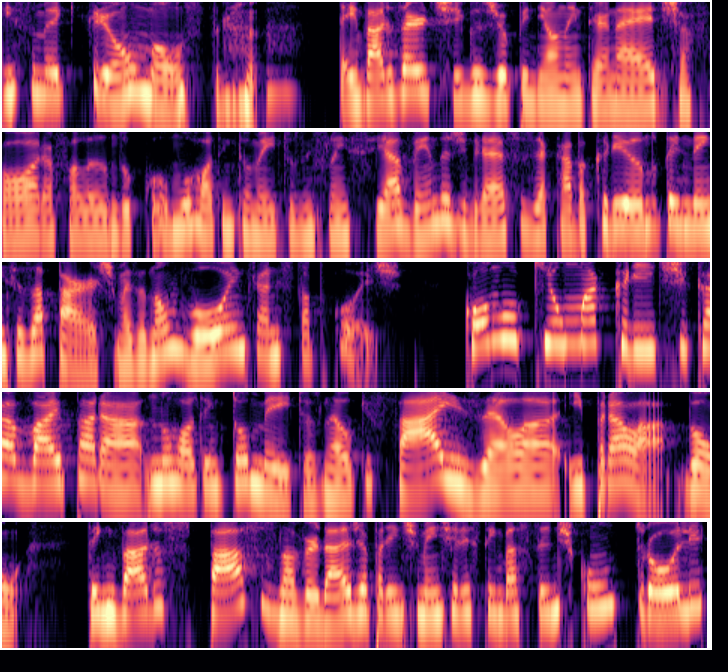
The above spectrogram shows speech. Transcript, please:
isso meio que criou um monstro. Tem vários artigos de opinião na internet afora falando como o Rotten Tomatoes influencia a venda de ingressos e acaba criando tendências à parte, mas eu não vou entrar nesse tópico hoje. Como que uma crítica vai parar no Rotten Tomatoes, né? O que faz ela ir para lá? Bom, tem vários passos, na verdade, aparentemente eles têm bastante controle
